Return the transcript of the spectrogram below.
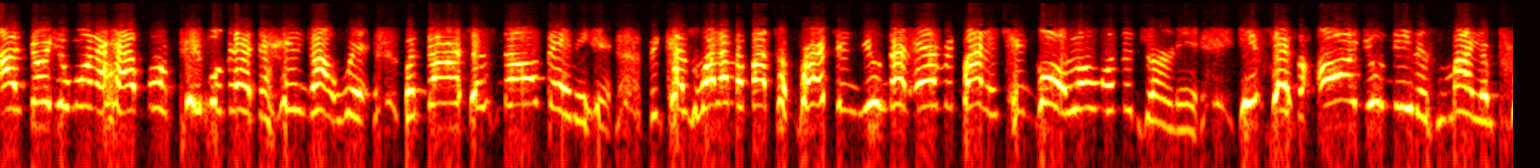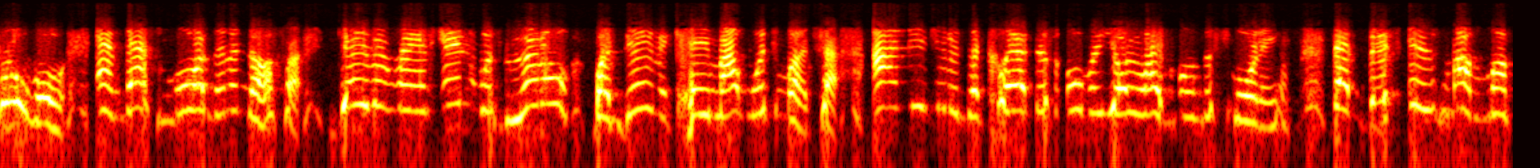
I know you want to have more people there to hang out with. But God says, no, baby, because what I'm about to birthing you, not everybody can go along on the journey. He says, All you need is my approval, and that's more than enough. David ran in with little, but David came out with much. I need you to declare this over your life on this morning that this is my month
